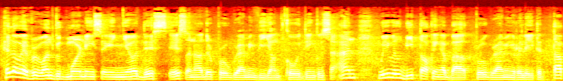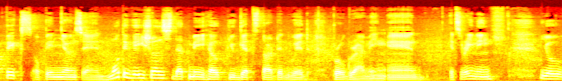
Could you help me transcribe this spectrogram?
Hello everyone, good morning sa inyo. This is another Programming Beyond Coding kung saan we will be talking about programming related topics, opinions, and motivations that may help you get started with programming. And it's raining. You'll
